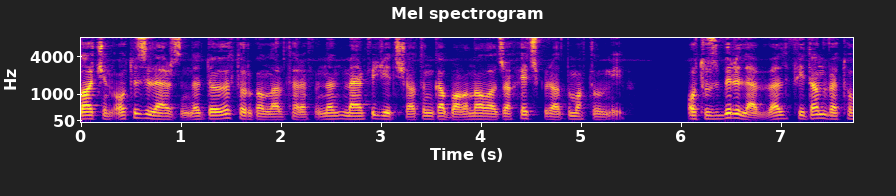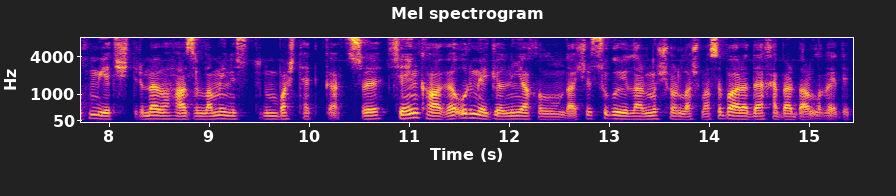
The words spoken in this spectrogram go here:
Lakin 30 il ərzində dövlət orqanları tərəfindən mənfi gedişatın qabağını alacaq heç bir addım atılmayıb. 31 il əvvəl Fidan və Toxum Yetişdirmə və Hazırlama İnstitutunun baş tədqiqatçısı Hüseyn Kavə Urmiya gölünün yaxınlığındakı su quyularının şorlaşması barədə xəbərdarlıq edib.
